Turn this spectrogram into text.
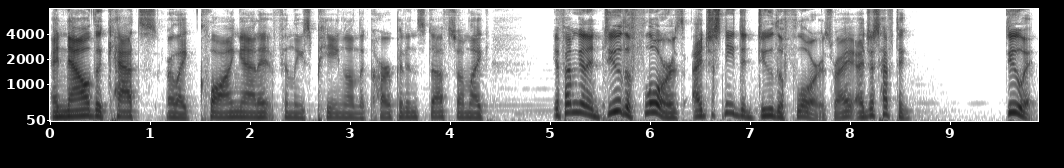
And now the cats are like clawing at it. Finley's peeing on the carpet and stuff. So I'm like, if I'm going to do the floors, I just need to do the floors, right? I just have to do it.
